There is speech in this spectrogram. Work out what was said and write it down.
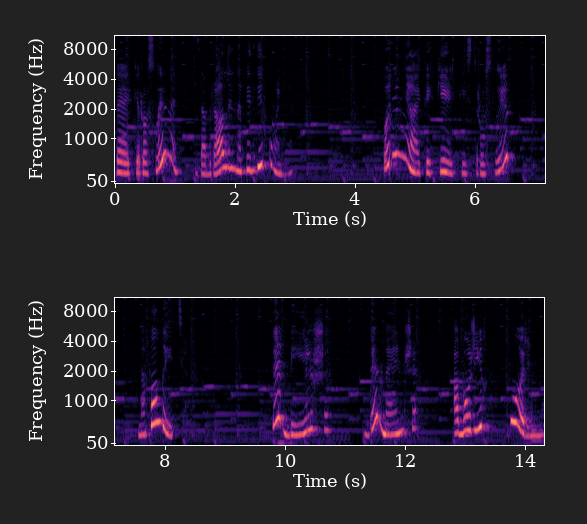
Деякі рослини забрали на підвіконня. Порівняйте кількість рослин на полицях. Де більше, де менше, або ж їх порівну.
